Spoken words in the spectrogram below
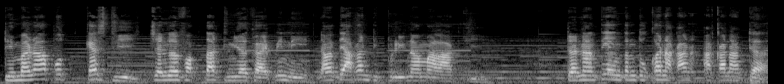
di mana podcast di channel Fakta Dunia Gaib ini nanti akan diberi nama lagi. Dan nanti yang tentukan akan akan ada.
